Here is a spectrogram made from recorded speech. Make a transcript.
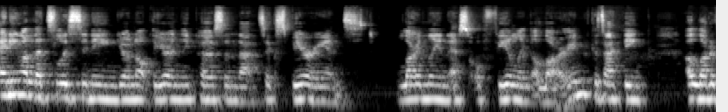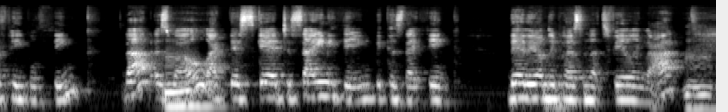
anyone that's listening, you're not the only person that's experienced loneliness or feeling alone, because I think a lot of people think that as well. Mhm. Like they're scared to say anything because they think they're the only person that's feeling that. Mhm.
